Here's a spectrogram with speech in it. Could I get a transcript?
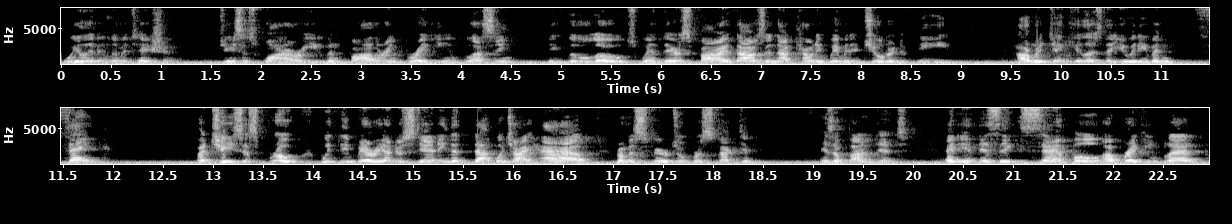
we live in limitation. Jesus, why are you even bothering breaking and blessing these little loaves when there's 5,000, not counting women and children, to feed? How ridiculous that you would even think. But Jesus broke with the very understanding that that which I have from a spiritual perspective is abundant. And in this example of breaking bread,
